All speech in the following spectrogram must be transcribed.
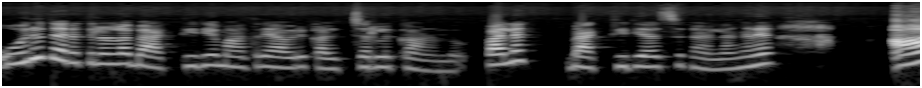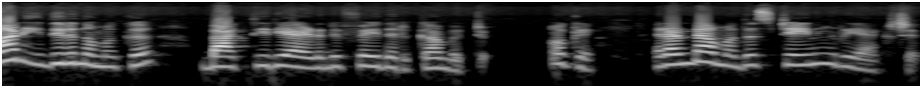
ഒരു തരത്തിലുള്ള ബാക്ടീരിയ മാത്രമേ ആ ഒരു കൾച്ചറിൽ കാണുള്ളൂ. പല ബാക്ടീരിയാസ് കാണില്ല അങ്ങനെ ആ രീതിയിൽ നമുക്ക് ബാക്ടീരിയ ഐഡന്റിഫൈ ചെയ്തെടുക്കാൻ പറ്റും. ഓക്കെ രണ്ടാമത് സ്റ്റെയിനിങ് റിയാക്ഷൻ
